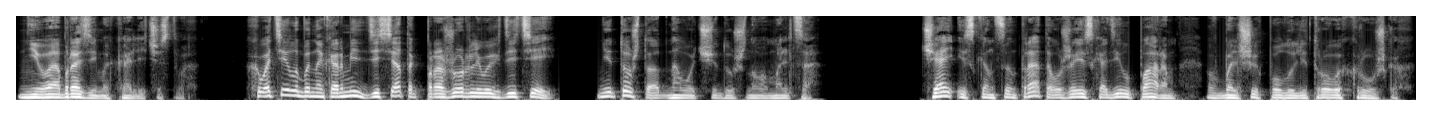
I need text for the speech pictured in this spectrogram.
невообразимых количествах. Хватило бы накормить десяток прожорливых детей, не то что одного тщедушного мальца. Чай из концентрата уже исходил паром в больших полулитровых кружках.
